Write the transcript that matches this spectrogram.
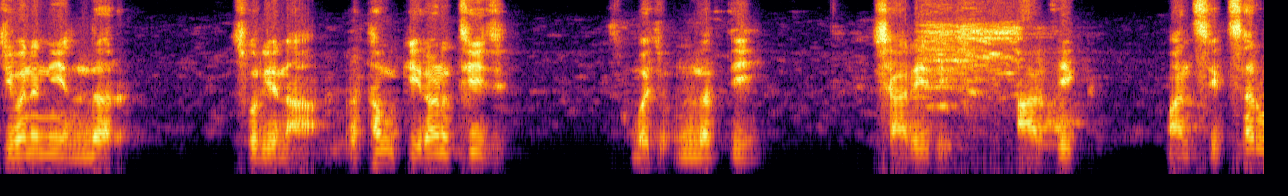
જીવનની અંદર સૂર્યના પ્રથમ કિરણથી જ ખૂબ જ ઉન્નતિ, શારીરિક, આર્થિક, માનસિક સર્વ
